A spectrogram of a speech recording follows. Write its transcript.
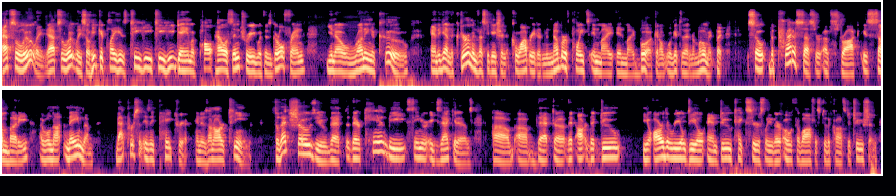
Absolutely, absolutely. So he could play his tee hee tee hee game of palace intrigue with his girlfriend, you know, running a coup. And again, the Durham investigation corroborated a number of points in my in my book, and I'll, we'll get to that in a moment. But so the predecessor of Strzok is somebody I will not name them. That person is a patriot and is on our team. So that shows you that there can be senior executives uh, uh, that that are that do you know are the real deal and do take seriously their oath of office to the Constitution.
